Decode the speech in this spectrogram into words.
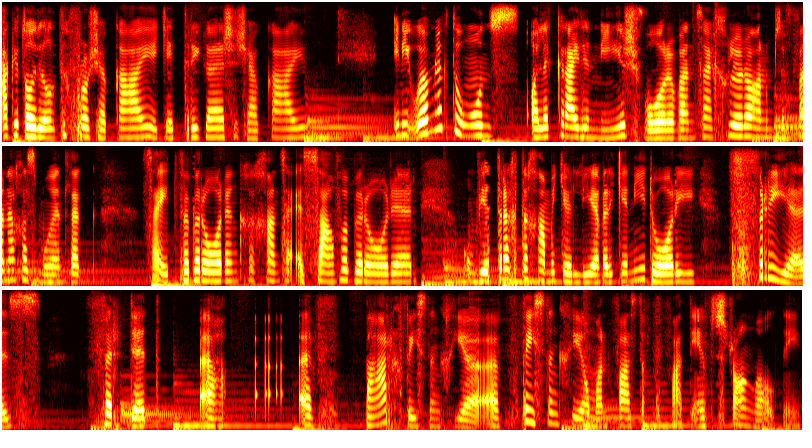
ek het al die hele tyd gevra sy okay, het jy triggers, is jy okay? En die oomblik toe ons alle krydeniers ware want sy glo daaraan om so vinnig as moontlik sy het vir berading gegaan, sy is self 'n berader om weer terug te gaan met jou lewe dat jy nie daardie vrees vir dit 'n 'n bergvesting gee, 'n vesting gee om aan vas te vat nie, 'n stronghold nie.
